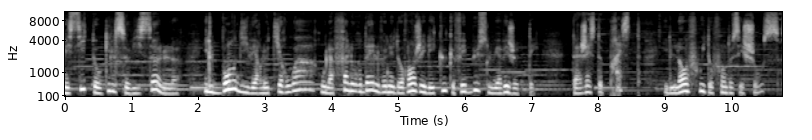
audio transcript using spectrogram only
Mais sitôt qu'il se vit seul, il bondit vers le tiroir où la falourdelle venait de ranger l'écu que Phébus lui avait jeté. D'un geste preste, il l'enfouit au fond de ses chausses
